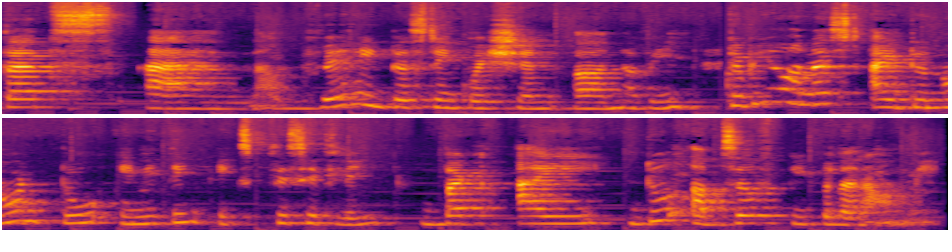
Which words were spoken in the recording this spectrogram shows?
That's and a very interesting question, uh, Naveen. To be honest, I do not do anything explicitly, but I do observe people around me.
